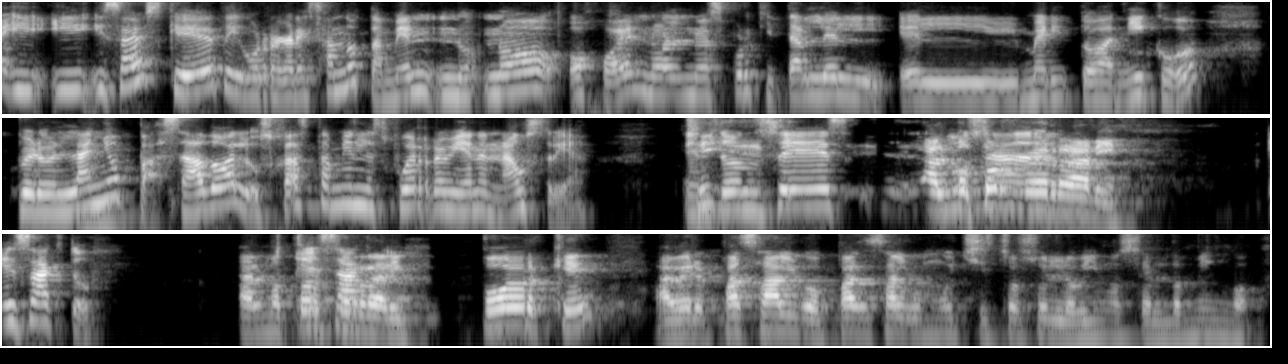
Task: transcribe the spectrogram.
y, y, y, sabes qué, digo, regresando también, no, no ojo, eh, no, no es por quitarle el, el, mérito a Nico, pero el año pasado a los Haas también les fue re bien en Austria. Entonces. Sí, al motor sea, Ferrari. Exacto. Al motor exacto. Ferrari porque, a ver, pasa algo, pasa algo muy chistoso y lo vimos el domingo.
